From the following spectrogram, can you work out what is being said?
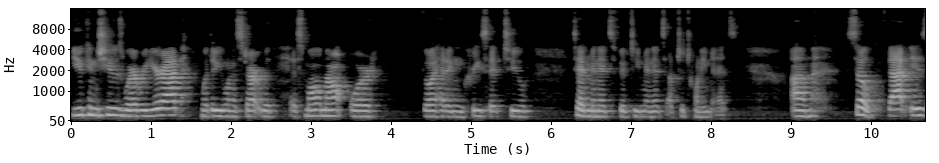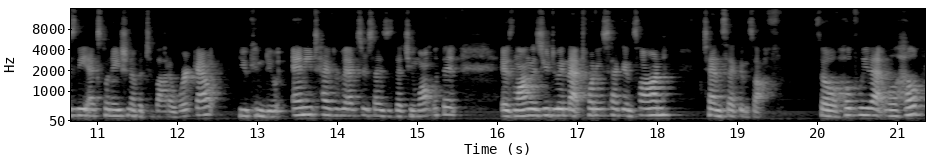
you can choose wherever you're at, whether you want to start with a small amount or go ahead and increase it to 10 minutes, 15 minutes, up to 20 minutes. Um, so that is the explanation of a Tabata workout. You can do any type of exercises that you want with it, as long as you're doing that 20 seconds on, 10 seconds off. So hopefully that will help.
